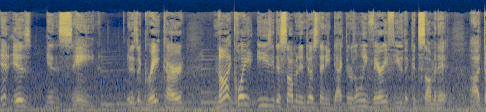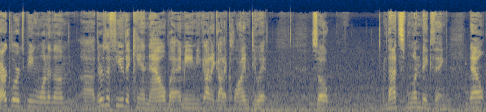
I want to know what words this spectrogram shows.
It is insane. It is a great card. Not quite easy to summon in just any deck. There's only very few that could summon it. Uh, Dark Lords being one of them. Uh, there's a few that can now, but I mean, you kind of got to climb to it. So that's one big thing. Now,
